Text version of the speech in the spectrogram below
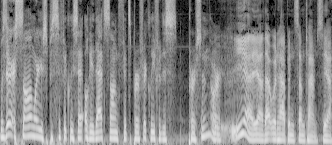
Was there a song where you specifically said, "Okay, that song fits perfectly for this person," or yeah, yeah, that would happen sometimes. Yeah.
